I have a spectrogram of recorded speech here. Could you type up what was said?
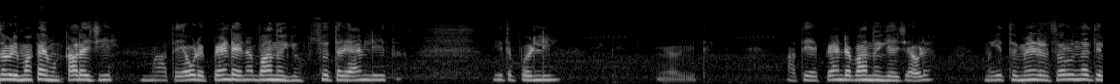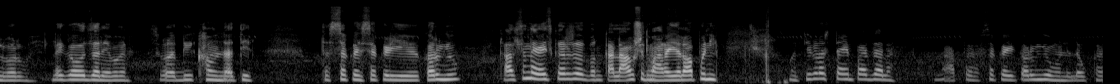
सगळी मका आहे मग काढायची. मग आता एवढे पेंड आहे ना बांधून घेऊ स्वतळी आणली इथं. इथं पडली. इथे. आता हे पेंड्या बांधून घ्यायच्या एवढ्या. मग इथं मेंढर चरून जातील बरोबर. लय गवत झाले बघा ना. सगळं बी खाऊन जातील. तर सकाळी सकाळी करून घेऊ. काल संध्याकाळीच करत होतो पण काल औषध मारा गेलो आपणही. मग तिकडंच टाईमपास झाला. आता सकाळी करून घेऊ म्हणलं लवकर.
